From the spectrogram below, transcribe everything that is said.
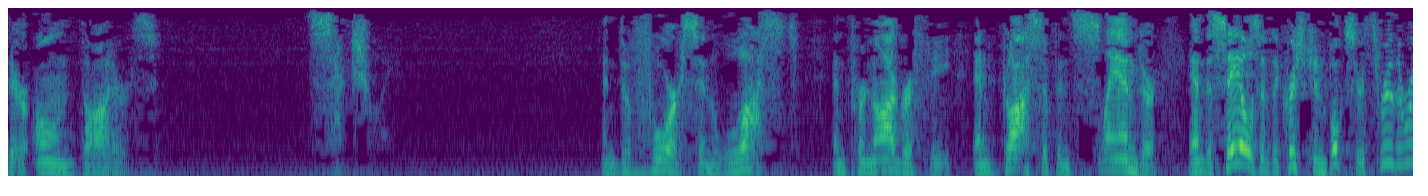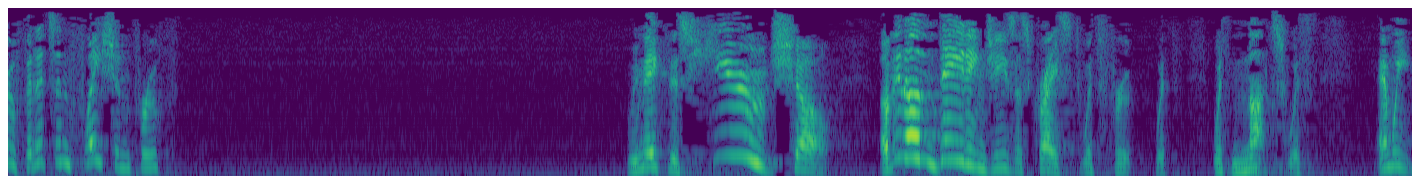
their own daughters sexually. And divorce and lust and pornography and gossip and slander. And the sales of the Christian books are through the roof, and it's inflation proof. We make this huge show of inundating Jesus Christ with fruit, with, with nuts, with, and we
